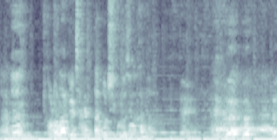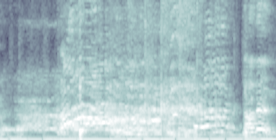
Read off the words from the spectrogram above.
나는 결혼하길 잘했다고 지금도 생각한다. 나는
